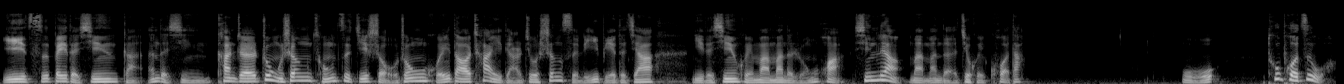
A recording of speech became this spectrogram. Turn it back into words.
以慈悲的心、感恩的心，看着众生从自己手中回到差一点就生死离别的家，你的心会慢慢的融化，心量慢慢的就会扩大。五，突破自我。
